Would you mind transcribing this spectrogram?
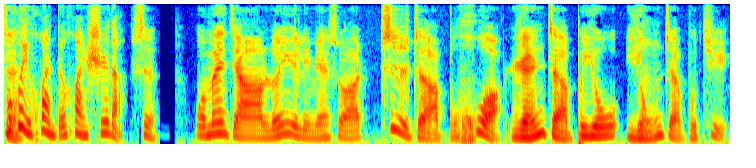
不会患得患失的。是我们讲《论语》里面说：“智者不惑，仁者不忧，勇者不惧。”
